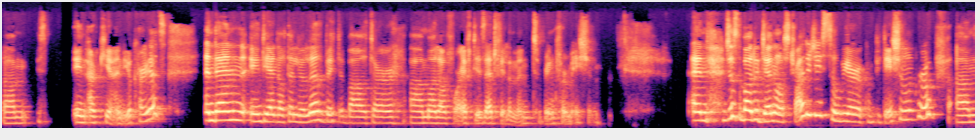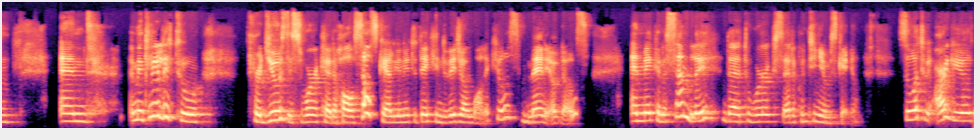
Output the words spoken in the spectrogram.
um, in Archaea and eukaryotes. And then in the end, I'll tell you a little bit about our uh, model for FtsZ filament to ring formation. And just about a general strategy. So we are a computational group. Um, and I mean, clearly to produce this work at a whole cell scale, you need to take individual molecules, many of those, and make an assembly that works at a continuum scale. So what we argue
